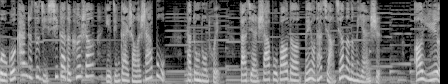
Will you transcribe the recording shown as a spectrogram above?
果果看着自己膝盖的磕伤，已经盖上了纱布。他动动腿，发现纱布包的没有他想象的那么严实。阿姨，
